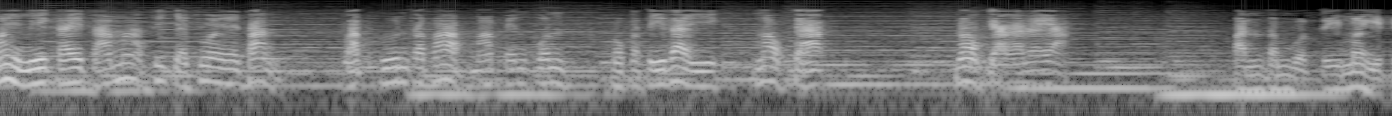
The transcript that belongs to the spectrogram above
ไม่มีใครสามารถที่จะช่วยให้ท่านกลับคืนสภาพมาเป็นคนปกติได้อีกนอกจาก นอกจากอะไรอะ ปันตำรวจตรีมหิต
